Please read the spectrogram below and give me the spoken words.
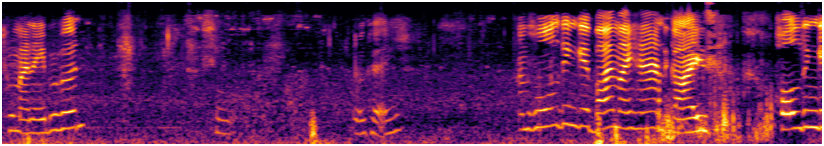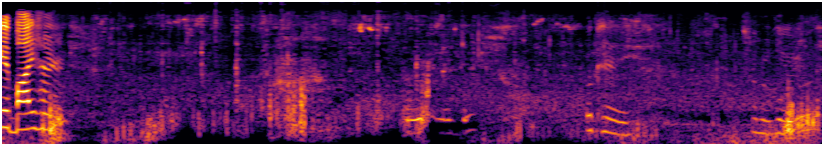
to my neighborhood. So, okay. I'm holding it by my hand, guys. Holding it by hand. Okay. So we're going.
